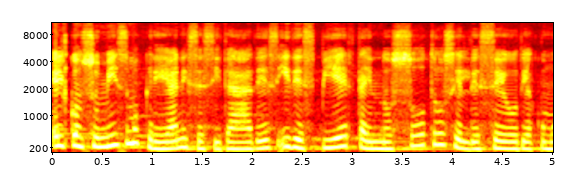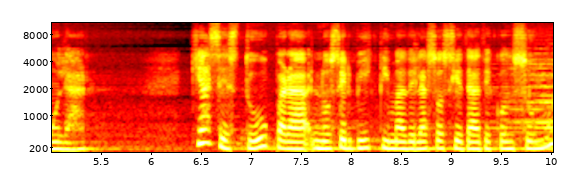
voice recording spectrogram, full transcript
El consumismo crea necesidades y despierta en nosotros el deseo de acumular. ¿Qué haces tú para no ser víctima de la sociedad de consumo?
